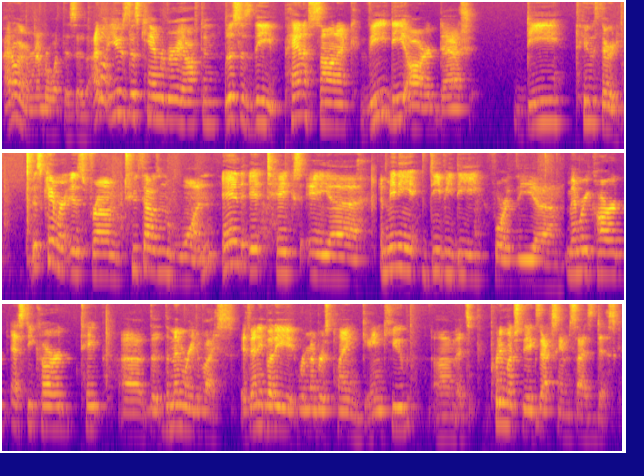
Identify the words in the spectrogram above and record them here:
I don't even remember what this is. I don't use this camera very often. This is the Panasonic VDR-D230. This camera is from 2001 and it takes a, uh, a mini DVD for the uh, memory card, SD card, tape, uh, the, the memory device. If anybody remembers playing GameCube, um, it's pretty much the exact same size disc.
